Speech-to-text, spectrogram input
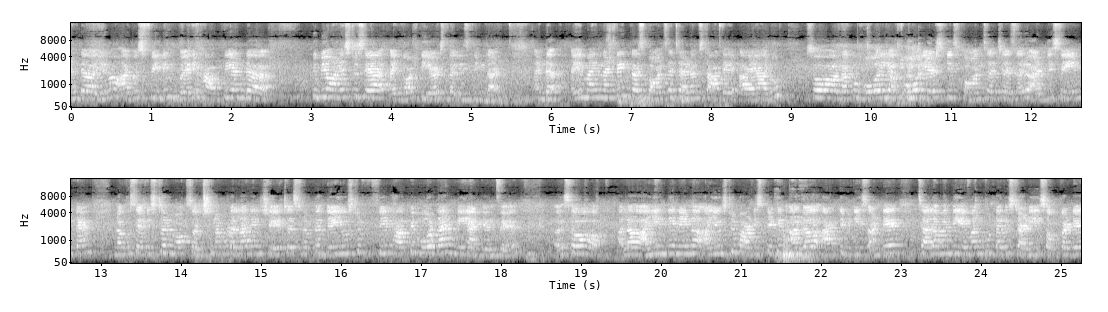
And you know I was feeling very happy and to be honest say I got tears the listing that and ఏమైందంటే ఇంకా స్పాన్సర్ చేయడం స్టార్ట్ అయ్యారు. సో నాకు హోల్ ఫోర్ ఇయర్స్కి స్పాన్సర్ చేశారు. అట్ ది సేమ్ టైం నాకు సెమిస్టర్ మార్క్స్ వచ్చినప్పుడల్లా నేను షేర్ చేసినప్పుడు they use to feel happy more than me I can say so అలా అయ్యింది. నేను I use to participate in other activities అంటే చాలామంది ఏమనుకుంటారు స్టడీస్ ఒక్కటే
